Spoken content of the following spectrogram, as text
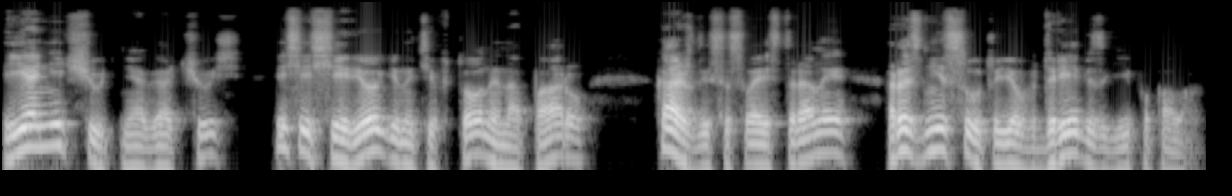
И я ничуть не огорчусь, если Серегин и Тевтоны на пару, каждый со своей стороны, разнесут ее в дребезги пополам.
